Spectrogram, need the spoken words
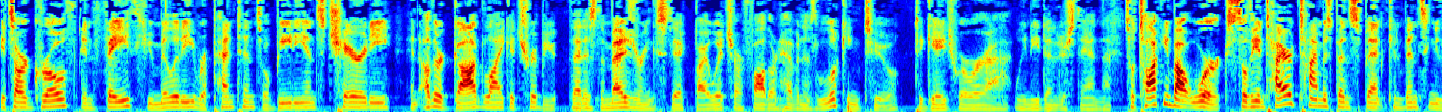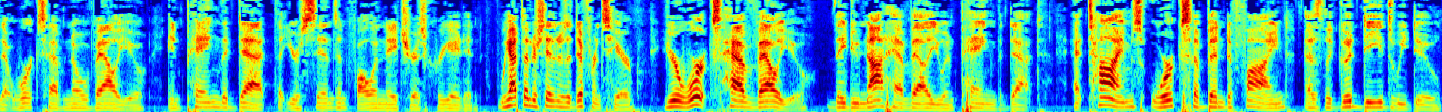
It's our growth in faith, humility, repentance, obedience, charity, and other godlike attribute that is the measuring stick by which our Father in heaven is looking to to gauge where we're at. We need to understand that. So talking about works, so the entire time has been spent convincing you that works have no value in paying the debt that your sins and fallen nature has created. We have to understand there's a difference here. Your works have value. They do not have value in paying the debt. At times, works have been defined as the good deeds we do.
